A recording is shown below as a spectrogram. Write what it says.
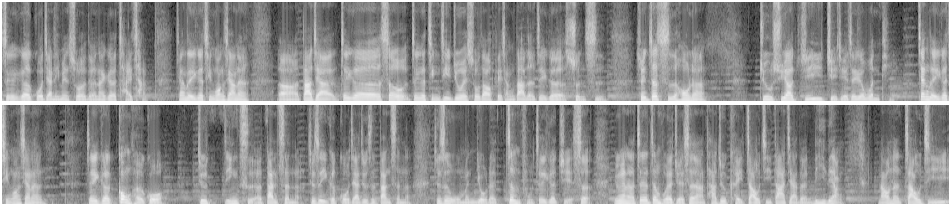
这个国家里面所有的那个财产。这样的一个情况下呢？呃，大家这个社会这个经济就会受到非常大的这个损失，所以这时候呢，就需要急于解决这个问题。这样的一个情况下呢，这个共和国就因此而诞生了，就是一个国家就是诞生了，就是我们有了政府这个角色。因为呢，这个政府的角色啊，它就可以召集大家的力量，然后呢，召集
